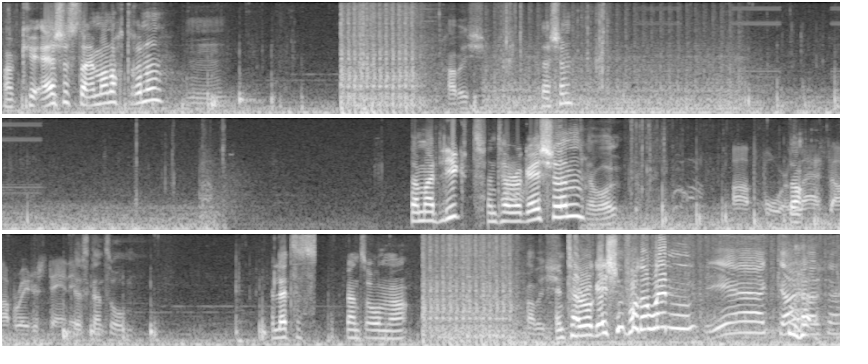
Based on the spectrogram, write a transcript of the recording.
Okay, Ash ist da immer noch drinne. Mhm. Hab ich. Sehr schön. Thermite liegt. Interrogation. Jawohl. Da. last operator Der ist ganz oben. Letztes ganz oben, ja. Hab ich. Interrogation for the win! Yeah, geil, Alter!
